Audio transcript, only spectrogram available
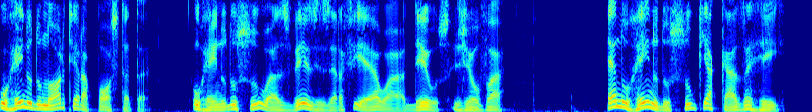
O reino do norte era apóstata. O reino do sul, às vezes, era fiel a Deus, Jeová. É no reino do sul que a casa é rei.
